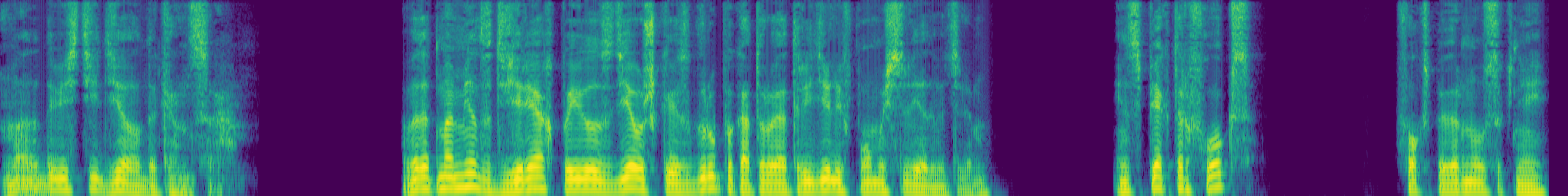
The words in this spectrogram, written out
надо довести дело до конца. В этот момент в дверях появилась девушка из группы, которую отрядили в помощь следователям. «Инспектор Фокс?» Фокс повернулся к ней.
